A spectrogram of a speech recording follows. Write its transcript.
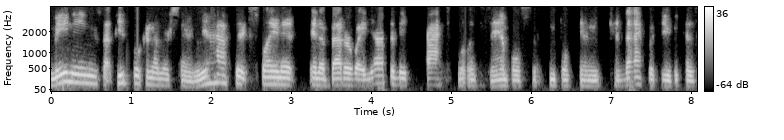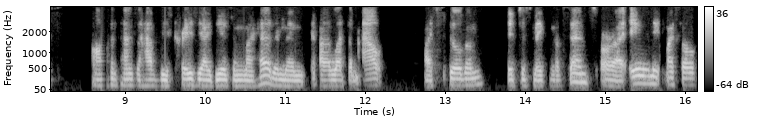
meanings that people can understand. You have to explain it in a better way. You have to be practical examples so that people can connect with you because oftentimes I have these crazy ideas in my head. And then if I let them out, I spill them, it just makes no sense or I alienate myself.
